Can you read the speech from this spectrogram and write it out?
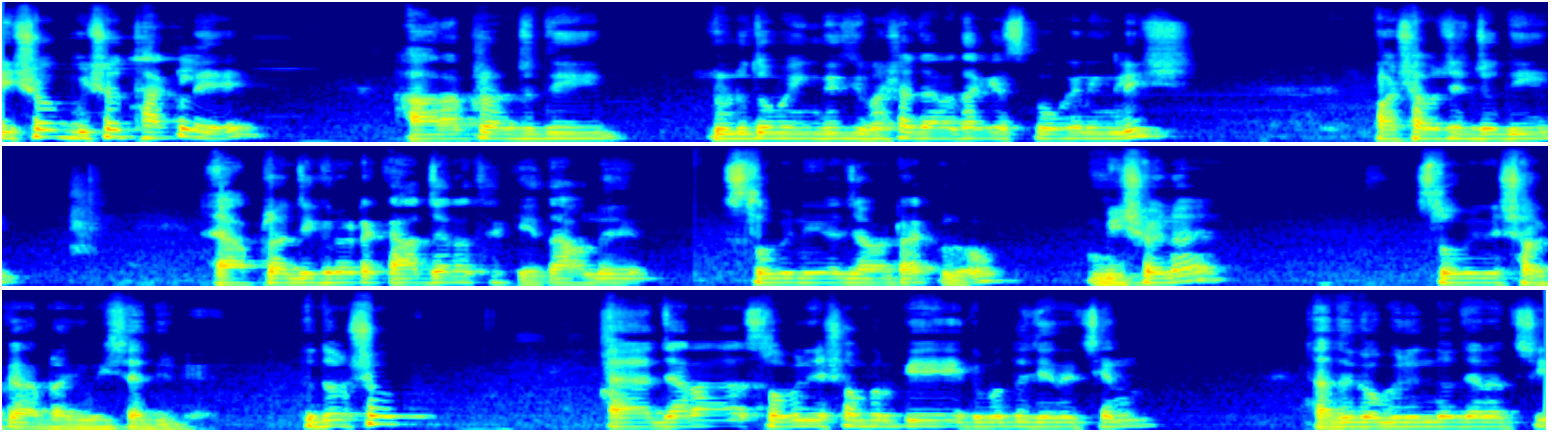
এইসব বিষয় থাকলে আর আপনার যদি ন্যূনতম ইংরেজি ভাষা জানা থাকে স্পোকেন ইংলিশ পাশাপাশি যদি আপনার যে কোনো একটা কাজ জানা থাকে, তাহলে স্লোভেনিয়া যাওয়াটা কোনো বিষয় নয়। স্লোভেনিয়া সরকার আপনাকে ভিসা দিবে। তো দর্শক যারা স্লোভেনিয়া সম্পর্কে ইতিমধ্যে জেনেছেন তাদেরকে অভিনন্দন জানাচ্ছি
